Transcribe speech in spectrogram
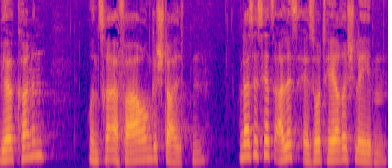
wir können unsere Erfahrung gestalten. Und das ist jetzt alles esoterisch Leben.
